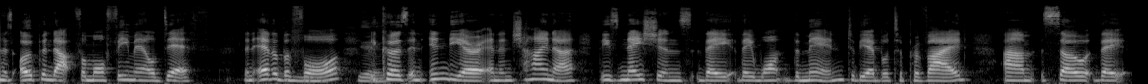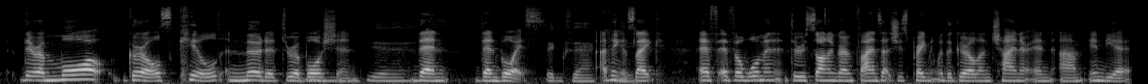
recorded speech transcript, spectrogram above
has opened up for more female death than ever before yes. because in India and in China these nations they they want the men to be able to provide um, so they there are more girls killed and murdered through abortion yeah. than than boys. Exactly. I think it's like if if a woman through sonogram finds out she's pregnant with a girl in China and um, India,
